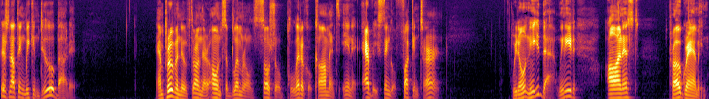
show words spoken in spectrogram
there's nothing we can do about it. And proven to have thrown their own subliminal and social political comments in at every single fucking turn. We don't need that. We need honest programming.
